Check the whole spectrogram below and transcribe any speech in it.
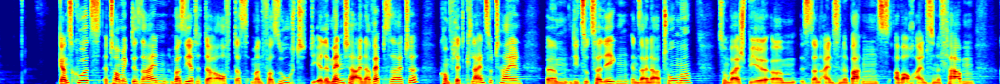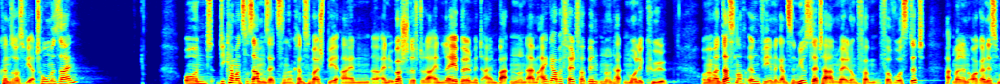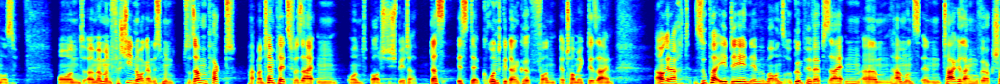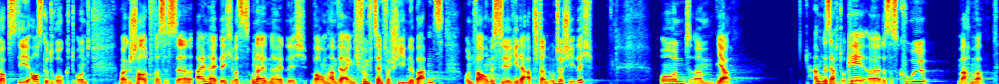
ganz kurz, Atomic Design basiert darauf, dass man versucht, die Elemente einer Webseite komplett klein zu teilen, ähm, die zu zerlegen in seine Atome zum Beispiel ähm, ist dann einzelne Buttons, aber auch einzelne Farben können sowas wie Atome sein. Und die kann man zusammensetzen. Man kann zum Beispiel ein, äh, eine Überschrift oder ein Label mit einem Button und einem Eingabefeld verbinden und hat ein Molekül. Und wenn man das noch irgendwie in eine ganze Newsletter-Anmeldung ver verwurstet, hat man einen Organismus. Und äh, wenn man verschiedene Organismen zusammenpackt, hat man Templates für Seiten und baut die später. Das ist der Grundgedanke von Atomic Design. Haben gedacht, super Idee, nehmen wir mal unsere Gümpel-Webseiten, ähm, haben uns in tagelangen Workshops die ausgedruckt und mal geschaut, was ist äh, einheitlich, was ist uneinheitlich, warum haben wir eigentlich 15 verschiedene Buttons und warum ist hier jeder Abstand unterschiedlich. Und ähm, ja, haben gesagt, okay, äh, das ist cool, machen wir.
